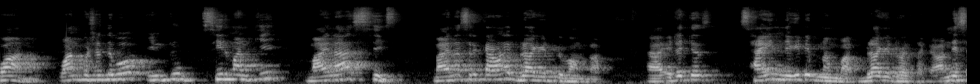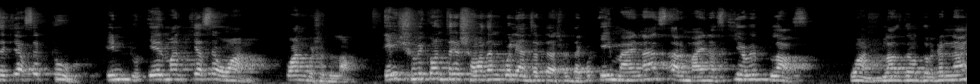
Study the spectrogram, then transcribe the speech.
ওয়ান ওয়ান বসে দেবো ইন্টু সির মান কি? মাইনাস সিক্স মাইনাসের কারণে ব্র্যাকেট দেবো আমরা। এটাকে সাইন নেগেটিভ নাম্বার ব্র্যাকেট হয়ে থাকে। আর নিচে কি আছে? টু ইন্টু এর মান কি আছে? ওয়ান ওয়ান বসে দিলাম। এই সমীকরণ থেকে সমাধান করলে অ্যান্সারটা আসবে। দেখো, এই মাইনাস আর মাইনাস কি হবে? প্লাস ওয়ান প্লাস দেওয়ার দরকার নাই।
